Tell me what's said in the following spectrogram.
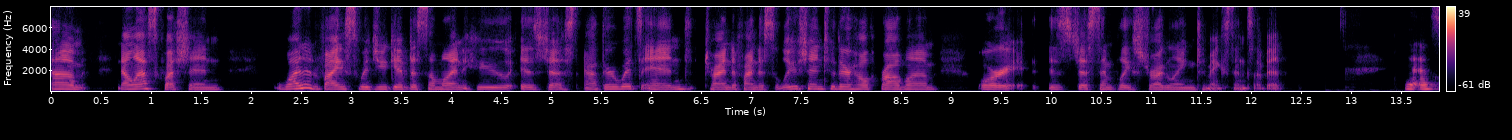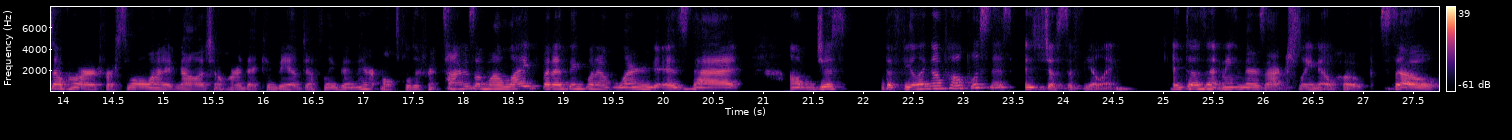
Um, now, last question. What advice would you give to someone who is just at their wits' end trying to find a solution to their health problem or is just simply struggling to make sense of it? Yeah, it's so hard. First of all, I want to acknowledge how hard that can be. I've definitely been there multiple different times in my life. But I think what I've learned is that um, just the feeling of hopelessness is just a feeling. It doesn't mean there's actually no hope. So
